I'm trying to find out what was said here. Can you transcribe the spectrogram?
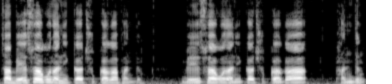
자, 매수하고 나니까 주가가 반등. 매수하고 나니까 주가가 반등.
